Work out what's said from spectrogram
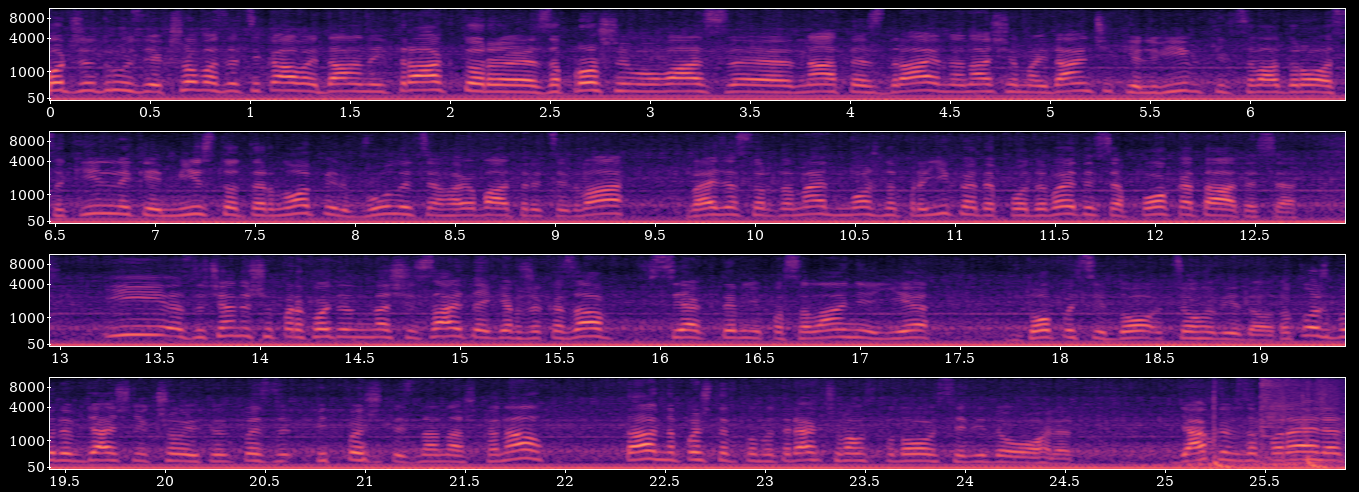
Отже, друзі, якщо вас зацікавить даний трактор, е, запрошуємо вас е, на тест-драйв на наші майданчики Львів, кільцева дорога Сокільники, місто Тернопіль, вулиця Гайова, 32. Весь асортимент можна приїхати, подивитися, покататися. І, звичайно, що переходьте на наші сайти, як я вже казав, всі активні посилання є в дописі до цього відео. Також буде вдячний, якщо ви підпишетесь на наш канал та напишете в коментарях, чи вам сподобався відеоогляд. Дякую за перегляд,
